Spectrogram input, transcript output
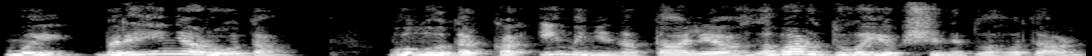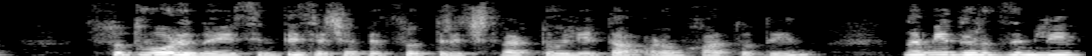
Ми, берегиня рода, володарка імені Наталія, глава родової общини Благодар, сотвореної 7534 літа Рамхат 1 на Мідгард землі,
